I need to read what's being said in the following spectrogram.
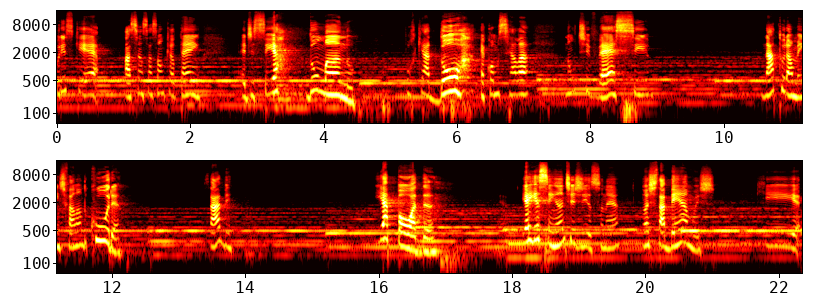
Por isso que é a sensação que eu tenho é de ser do humano, porque a dor é como se ela não tivesse naturalmente falando cura. Sabe? E a poda? E aí assim, antes disso, né? Nós sabemos que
